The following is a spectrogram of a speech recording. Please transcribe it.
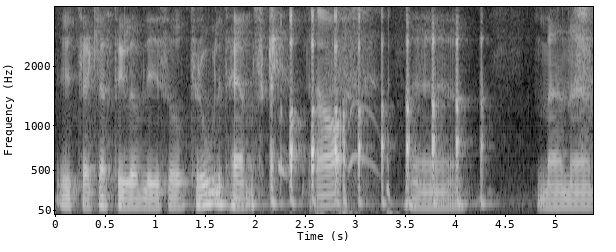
utvecklas till att bli så otroligt hemsk. Ja. Eh, men, eh,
